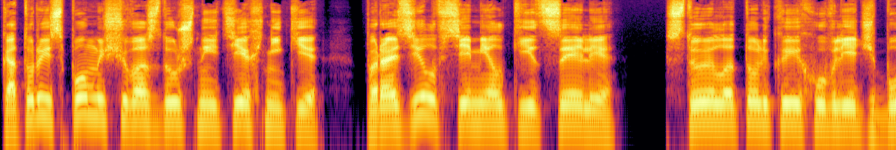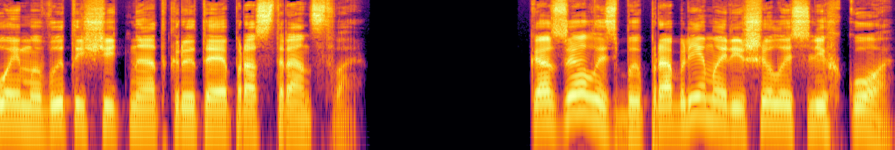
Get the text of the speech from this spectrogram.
который с помощью воздушной техники поразил все мелкие цели, стоило только их увлечь боем и вытащить на открытое пространство. Казалось бы, проблема решилась легко,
